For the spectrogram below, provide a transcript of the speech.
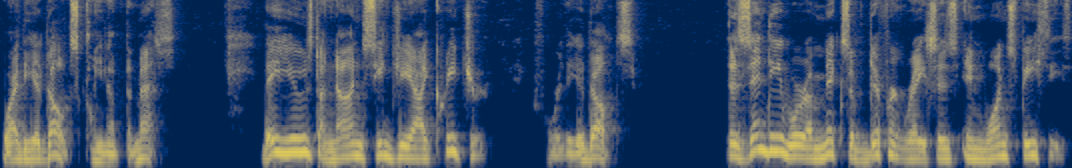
while the adults clean up the mess. They used a non CGI creature for the adults. The Xindi were a mix of different races in one species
